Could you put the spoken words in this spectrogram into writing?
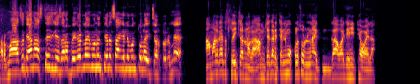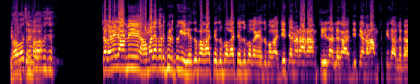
अरे माझं ध्यान असतेच घे जरा बिघडलाय म्हणून त्यानं सांगितलं म्हणून तुला विचारतो रे मी. आम्हाला काय तसलं विचारू नका. आमच्या घरच्यांनी मोकळं सोडलं नाही गावाच्या ही ठेवायला. म्हणजे? सगळ्याच्या आम्ही आम्हाला करत फिरतो की ह्याचं बघा त्याचं बघा त्याचं बघा ह्याचं बघा जे येणार आरा आमचं हे झालं का जे येणार आमचं ते झालं का?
